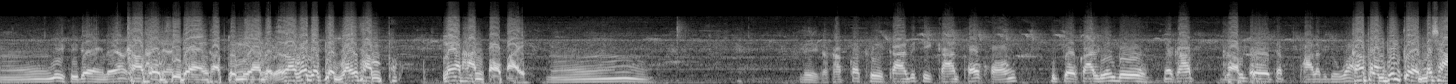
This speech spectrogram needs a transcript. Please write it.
อืมนี่สีแดงแล้วครับผมสีแดงครับตัวเมียเราก็จะเก็บไว้ทำแม่พันธุ์ต่อไปอืมนี่นะครับ ก็คือการวิธีการเพาะของคุณโจการเลี้ยงดูนะครับครับคุณโจจะพาเราไปดูว่าครับผมเพิ่งเกิดเมื่อเช้า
